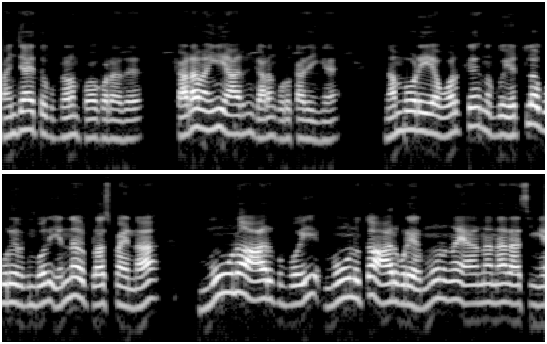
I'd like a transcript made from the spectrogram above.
பஞ்சாயத்து கூப்பிட்டாலும் போகக்கூடாது. கடன் வாங்கி யாருக்கும் கடன் கொடுக்காதீங்க. நம்மளுடைய ஒர்க்கு இந்த எட்டில் குரு இருக்கும்போது என்ன ப்ளஸ் பாயிண்ட்னா மூணு ஆறுக்கு போய் மூணுக்கும் ஆறு கிடையாது மூணுக்குனா என்ன ராசிங்க?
